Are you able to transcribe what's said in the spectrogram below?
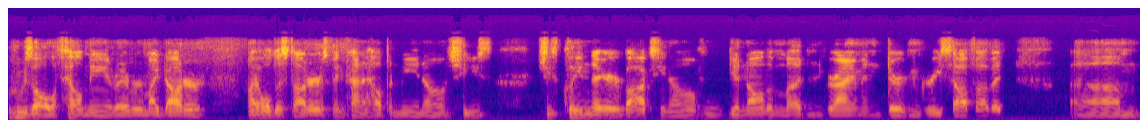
who's all have helped me or whatever. My daughter, my oldest daughter, has been kind of helping me. You know, she's she's cleaned the air box, you know, getting all the mud and grime and dirt and grease off of it. Um,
